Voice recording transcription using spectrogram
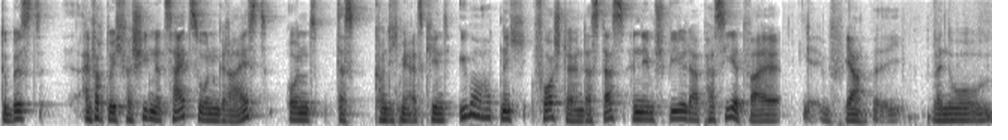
Du bist einfach durch verschiedene Zeitzonen gereist und das konnte ich mir als Kind überhaupt nicht vorstellen, dass das in dem Spiel da passiert, weil ja, wenn du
